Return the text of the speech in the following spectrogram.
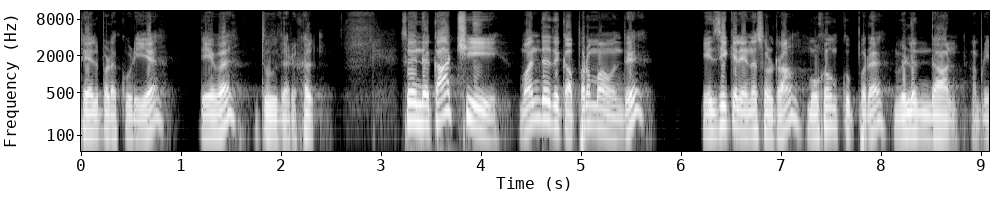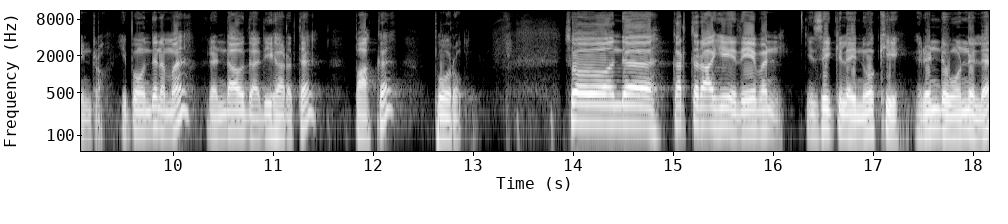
செயல்படக்கூடிய தேவ தூதர்கள். ஸோ இந்த காட்சி வந்ததுக்கு அப்புறமா வந்து எசிக்கல் என்ன சொல்கிறான் முகம் குப்புற விழுந்தான் அப்படின்றான். இப்போ வந்து நம்ம ரெண்டாவது அதிகாரத்தை பார்க்க போகிறோம் ஸோ அந்த கர்த்தராகிய தேவன் இசைக்கிளை நோக்கி ரெண்டு ஒன்றில்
